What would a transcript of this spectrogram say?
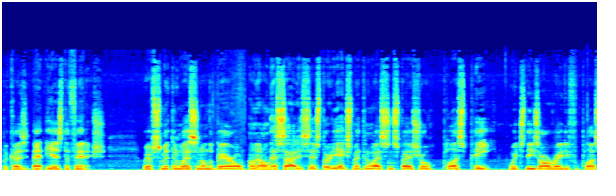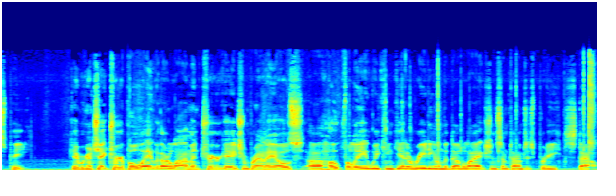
because that is the finish. We have Smith & Wesson on the barrel. And on this side, it says 38 Smith & Wesson Special plus P, which these are rated for plus P. Okay, we're going to check trigger pull weight with our Lyman trigger gauge from Brownells. Uh, hopefully, we can get a reading on the double action. Sometimes it's pretty stout.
